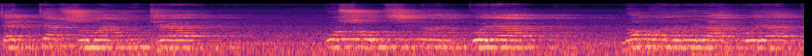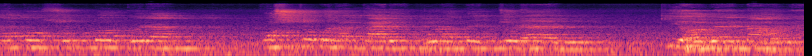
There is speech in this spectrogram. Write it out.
চারটার সময় উঠে গোসল স্নান করে, নমাজ রোজা করে, কত সুন্দর করে কষ্ট করে গাড়ি ঘোড়াতে চড়ে কি হবে, না হবে,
